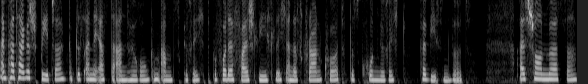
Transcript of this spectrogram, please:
Ein paar Tage später gibt es eine erste Anhörung im Amtsgericht, bevor der Fall schließlich an das Crown Court, das Krongericht, verwiesen wird. Als Sean Mercer,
